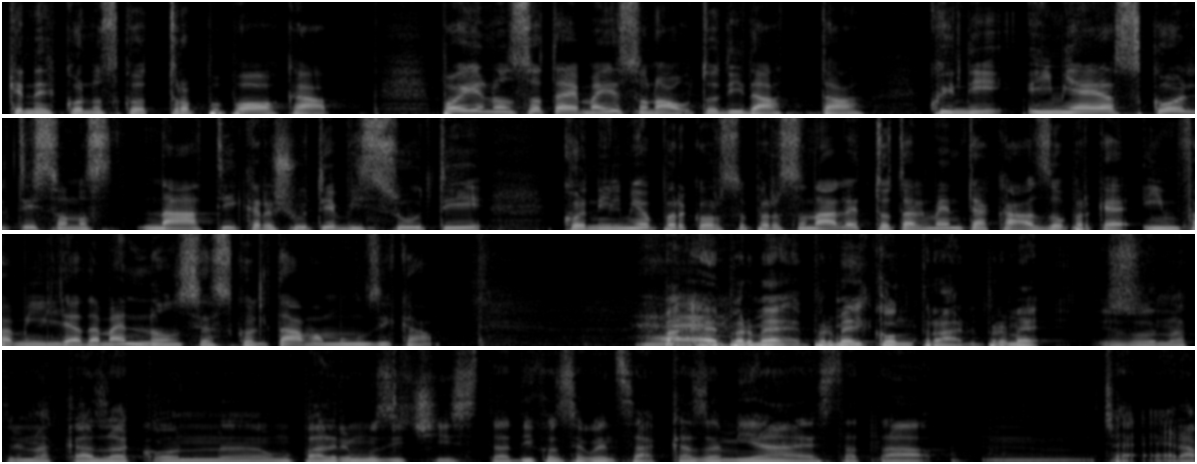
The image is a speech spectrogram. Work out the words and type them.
che ne conosco troppo poca. Poi io non so te ma io sono autodidatta, quindi i miei ascolti sono nati, cresciuti e vissuti con il mio percorso personale totalmente a caso perché in famiglia da me non si ascoltava musica. Ma Eh. per, me, per me è il contrario. Per me, io sono nato in una casa con eh, un padre musicista, di conseguenza casa mia è stata, mh, cioè era,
